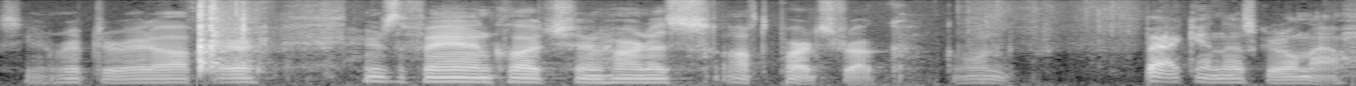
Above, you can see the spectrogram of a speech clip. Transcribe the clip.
See, I ripped it right off there. Here's the fan, clutch, and harness off the parts truck. Going back in this girl now.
